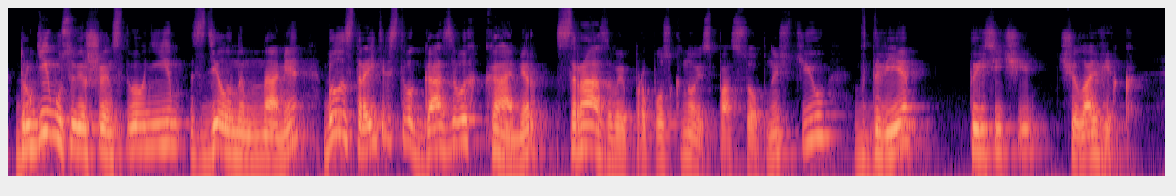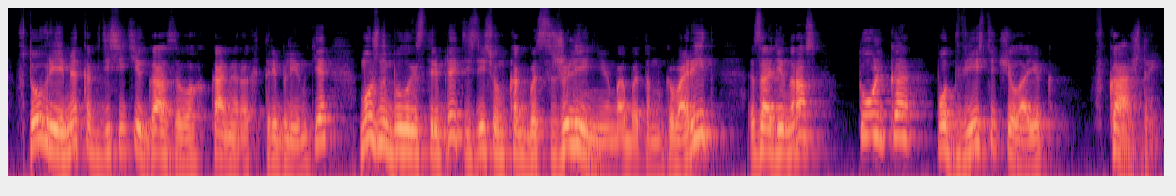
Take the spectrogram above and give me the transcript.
Другим усовершенствованием, сделанным нами, было строительство газовых камер с разовой пропускной способностью в 2000 человек. В то время как в 10 газовых камерах Треблинки можно было истреблять, и здесь он как бы с сожалением об этом говорит, за один раз только по 200 человек в каждой.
